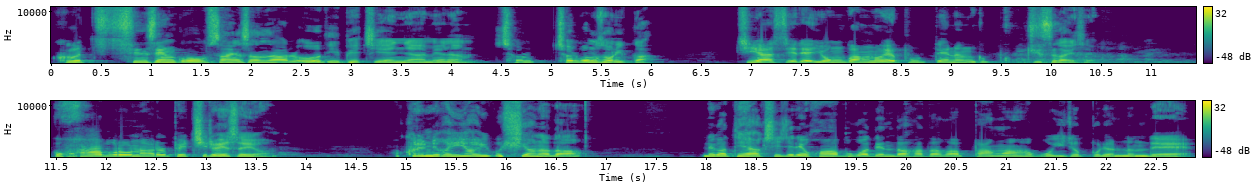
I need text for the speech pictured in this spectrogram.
그 신생고업사에서 나를 어디 배치했냐면은 철, 철공소니까 지하실에 용광로에 불 때는 그 지스가 있어요. 그 화부로 나를 배치를 했어요. 아, 그래 내가 야 이거 희한하다. 내가 대학 시절에 화부가 된다 하다가 방황하고 잊어버렸는데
